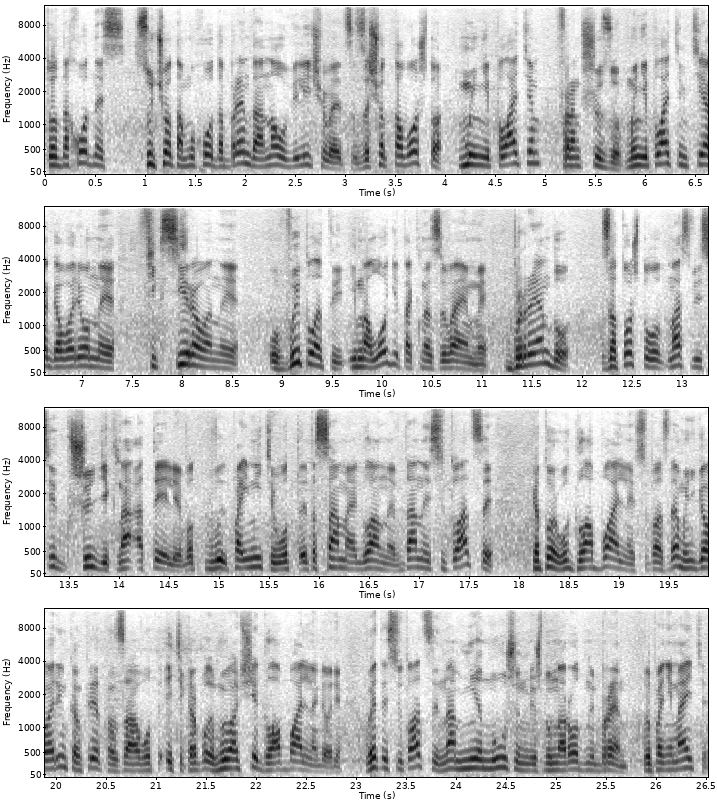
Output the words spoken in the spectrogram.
то доходность с учетом ухода бренда, она увеличивается за счет того, что мы не платим франшизу, мы не платим те оговоренные фиксированные выплаты и налоги, так называемые, бренду за то, что у нас висит шильдик на отеле. Вот вы поймите, вот это самое главное в данной ситуации, которая вот глобальная ситуация, да, мы не говорим конкретно за вот эти корпорации, мы вообще глобально говорим. В этой ситуации нам не нужен международный бренд, вы понимаете?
